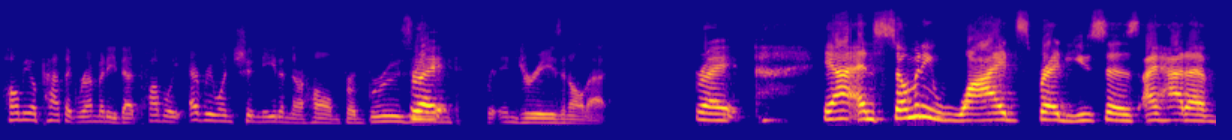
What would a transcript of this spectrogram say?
homeopathic remedy that probably everyone should need in their home for bruising right. for injuries and all that. Right. Yeah and so many widespread uses. I had a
